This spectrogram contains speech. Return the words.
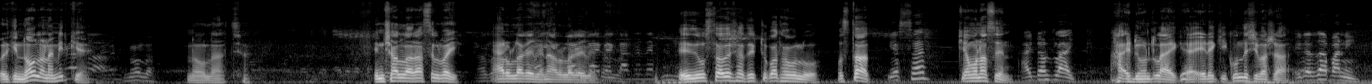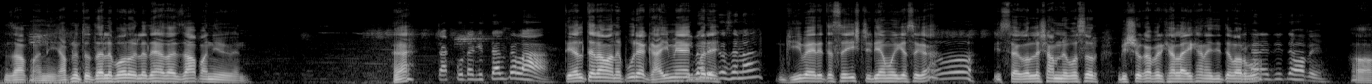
ওর কি নওলা না মিরকে? নওলা আচ্ছা। ইনশাল্লাহ রাসেল ভাই আরও লাগাইবেন আরও লাগাইবেন। এই যে উস্তাদের সাথে একটু কথা বলব। স্যার কেমন আছেন? I don't like I don't like এটা কি কোন দেশি ভাষা? এটা জাপানি। জাপানি। আপনি তো তাহলে বড় হইলে দেখা যায় জাপানি হইবেন। হ্যাঁ? কি মানে পুরো ঘাইমে একবারে। ঘি বাইরেতেছে স্টেডিয়াম হয়ে গেছে গা। ইচ্ছা করলে সামনে বছর বিশ্বকাপের খেলা এখানে দিতে পারব। এখানে দিতে হবে। হ্যাঁ,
